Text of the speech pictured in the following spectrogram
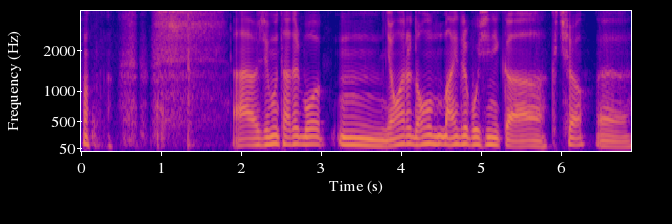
아, 요즘은 다들 뭐, 음, 영화를 너무 많이들 보시니까, 그쵸? 예.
